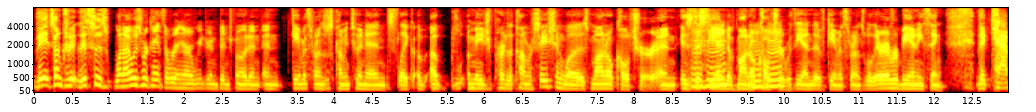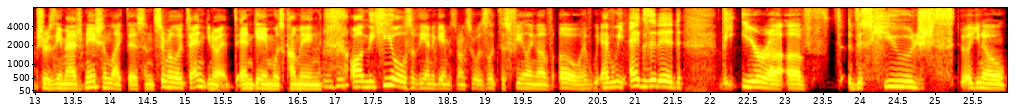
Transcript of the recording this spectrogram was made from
They, it's unpredictable. This is when I was working at the Ringer. We were in binge mode, and, and Game of Thrones was coming to an end. Like a, a, a major part of the conversation was monoculture, and is this the end mm-hmm. of monoculture mm-hmm. with the end of Game of Thrones? Will there ever be anything that captures the imagination like this? And similar to end, you know, Endgame was coming mm-hmm. on the heels of the end of Game of Thrones, so it was like this feeling of, oh, have we have we exited the era of this huge, you know,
